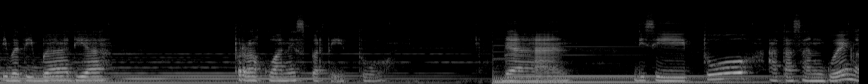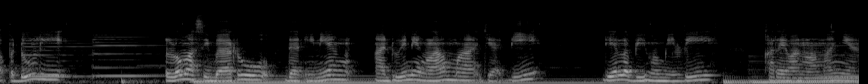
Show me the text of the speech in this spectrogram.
tiba-tiba dia perlakuannya seperti itu. Dan di situ atasan gue nggak peduli. Lo masih baru dan ini yang ngaduin yang lama. Jadi dia lebih memilih karyawan lamanya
